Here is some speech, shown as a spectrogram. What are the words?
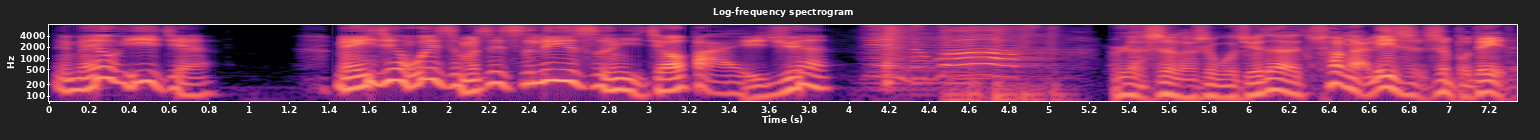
你没有意见？没意见？为什么这次历史你交白卷？我说老师老师，我觉得篡改历史是不对的。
